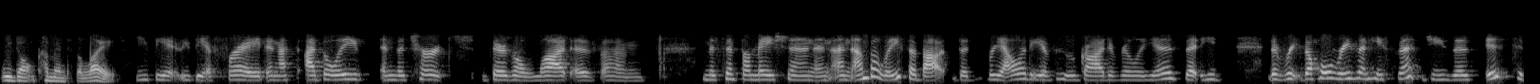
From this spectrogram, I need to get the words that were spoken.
we don't come into the light. You'd be you'd be afraid, and I I believe in the church there's a lot of um misinformation and, and unbelief about the reality of who God really is. That He, the re, the whole reason He sent Jesus is to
